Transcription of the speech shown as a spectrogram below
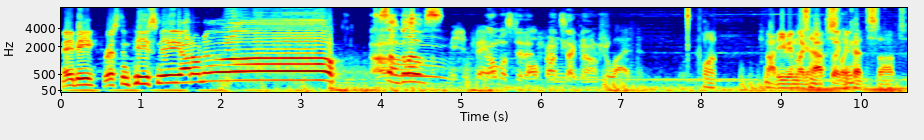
Maybe. Rest in peace, me. I don't know. So close. Mission failed. Almost did it. All One friendlies have been off. neutralized. Come on. Not even like a half second. Like hadn't stopped.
